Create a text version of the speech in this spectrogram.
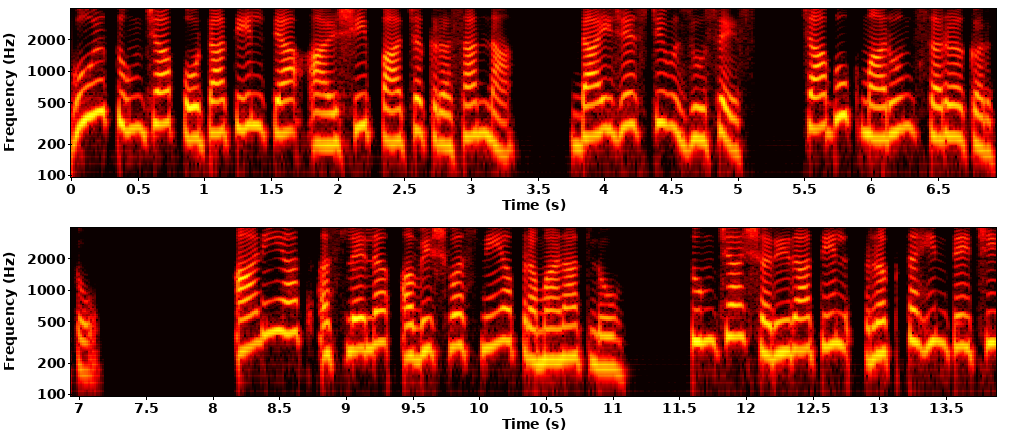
गुळ तुमच्या पोटातील त्या आळशी पाचक रसांना डायजेस्टिव्ह ज्युसेस चाबूक मारून सरळ करतो. आणि यात असलेलं अविश्वसनीय प्रमाणात लोभ तुमच्या शरीरातील रक्तहीनतेची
